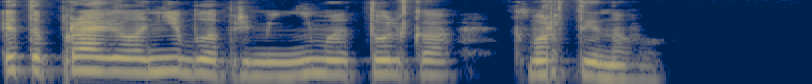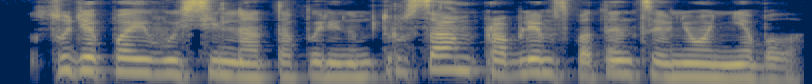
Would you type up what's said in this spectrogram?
Это правило не было применимо только к Мартынову. Судя по его сильно оттопыренным трусам, проблем с потенцией у него не было.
